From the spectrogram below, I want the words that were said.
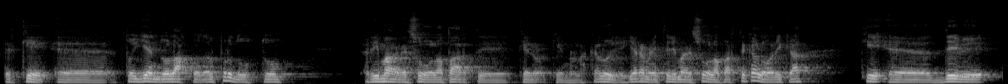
Perché eh, togliendo l'acqua dal prodotto rimane solo la parte che, no, che, non ha calorie, chiaramente rimane solo la parte calorica che eh, deve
